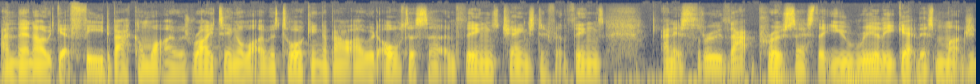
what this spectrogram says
and then I would get feedback on what I was writing or what I was talking about. I would alter certain things, change different things, and it's through that process that you really get this much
